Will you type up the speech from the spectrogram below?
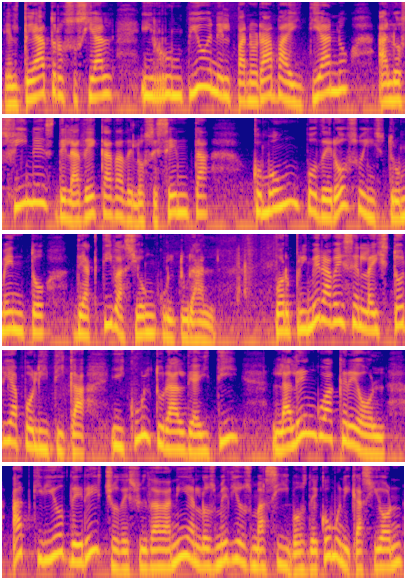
El teatro social irrumpió en el panorama haitiano a los fines de la década de los 60 como un poderoso instrumento de activación cultural. Por primera vez en la historia política y cultural de Haití, la lengua creol adquirió derecho de ciudadanía en los medios masivos de comunicación,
